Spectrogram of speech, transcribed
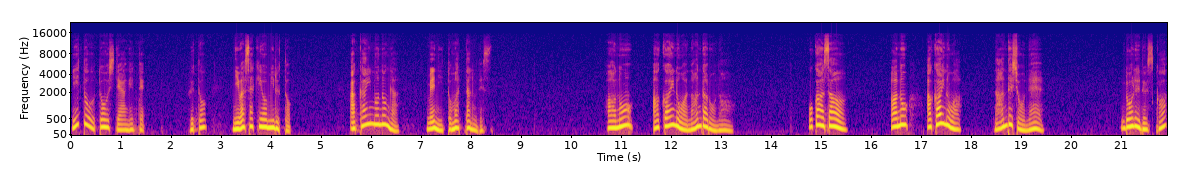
糸を通してあげてふと庭先を見ると赤いものが目に留まったのです。あの赤いのは何だろうな。お母さん、あの赤いのは何でしょうね。どれですか？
